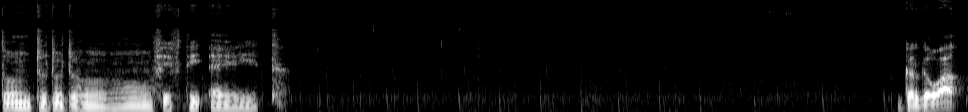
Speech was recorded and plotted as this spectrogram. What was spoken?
Dun, dun, dun, dun, 58. Gotta go up,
